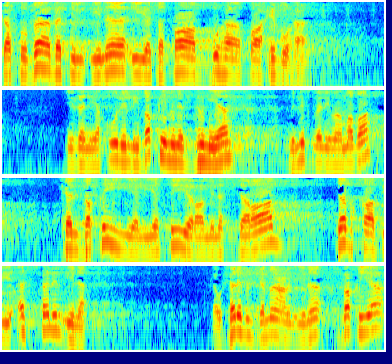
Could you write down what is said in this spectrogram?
كصبابة الإناء يتصابها صاحبها. إذا يقول اللي بقي من الدنيا بالنسبة لما مضى كالبقية اليسيرة من الشراب تبقى في أسفل الإناء. لو شرب الجماعة من الإناء بقي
